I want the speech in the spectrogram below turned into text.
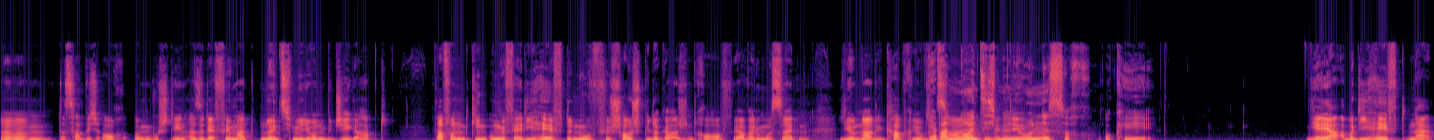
Ähm, das habe ich auch irgendwo stehen. Also der Film hat 90 Millionen Budget gehabt. Davon ging ungefähr die Hälfte nur für Schauspielergagen drauf. Ja, weil du musst halt Leonardo DiCaprio Ja, bezahlen. aber 90 Matt Damon. Millionen ist doch okay. Ja, ja, aber die Hälfte, na,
